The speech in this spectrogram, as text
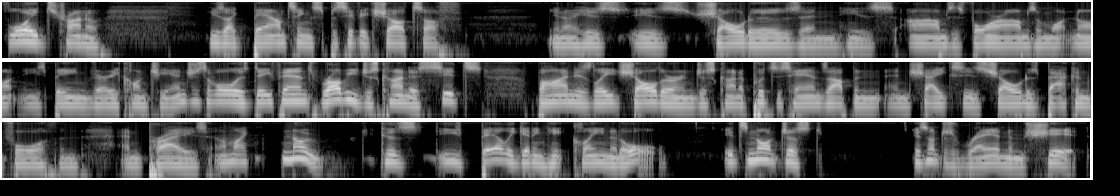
Floyd's trying to, he's like bouncing specific shots off you know his his shoulders and his arms, his forearms and whatnot. He's being very conscientious of all his defense. Robbie just kind of sits behind his lead shoulder and just kind of puts his hands up and, and shakes his shoulders back and forth and and prays. And I'm like, no, because he's barely getting hit clean at all. It's not just it's not just random shit.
